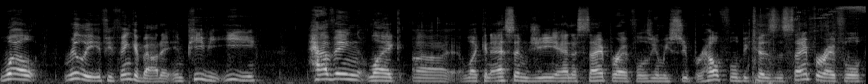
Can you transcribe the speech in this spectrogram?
well really if you think about it in pve having like uh, like an smg and a sniper rifle is gonna be super helpful because the sniper rifle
